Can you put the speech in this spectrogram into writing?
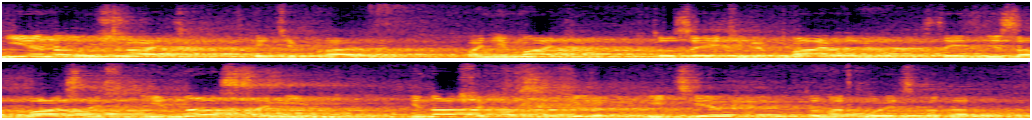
Не нарушать эти правила. Понимать, что за этими правилами стоит безопасность и нас самих, и наших пассажиров, и тех, кто находится на дорогах.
